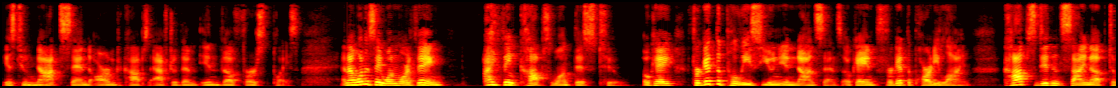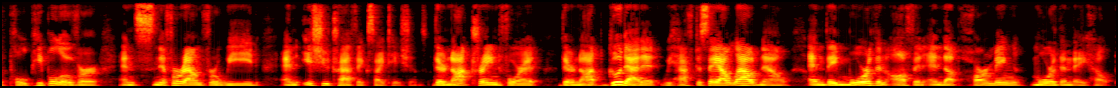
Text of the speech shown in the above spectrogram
is to not send armed cops after them in the first place. And I want to say one more thing. I think cops want this too. Okay? Forget the police union nonsense, okay? And forget the party line. Cops didn't sign up to pull people over and sniff around for weed and issue traffic citations. They're not trained for it. They're not good at it. We have to say out loud now. And they more than often end up harming more than they help.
